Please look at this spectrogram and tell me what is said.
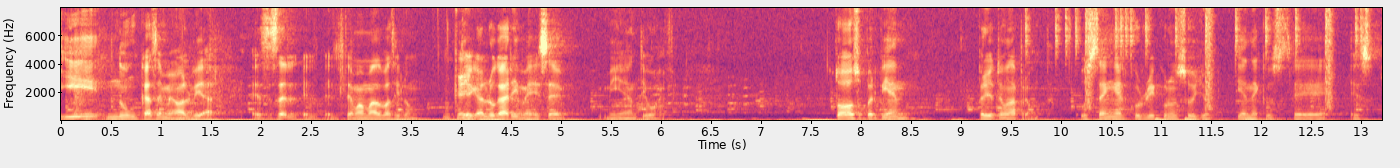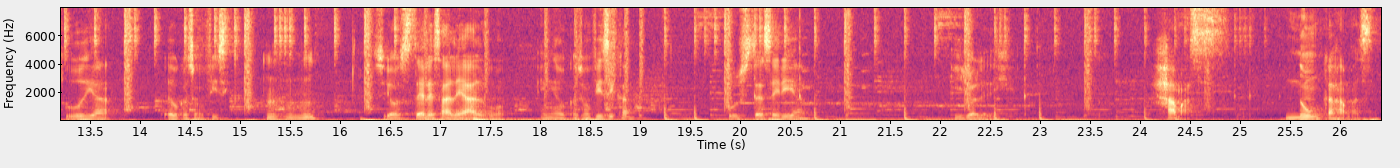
Y nunca se me va a olvidar. Ese es el, el, tema más vacilón. Llegué al lugar y me dice mi antiguo jefe. Todo súper bien, pero yo tengo una pregunta. Usted en el currículum suyo tiene que usted estudia educación física. Si a usted le sale algo en educación física, ¿usted sería? Y yo le dije, jamás. Nunca jamás.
